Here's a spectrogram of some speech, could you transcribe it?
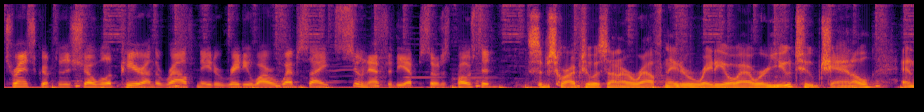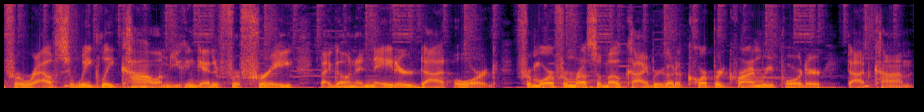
Transcript of the show will appear on the Ralph Nader Radio Hour website soon after the episode is posted. Subscribe to us on our Ralph Nader Radio Hour YouTube channel. And for Ralph's weekly column, you can get it for free by going to nader.org. For more from Russell Mokhiber, go to corporatecrimereporter.com.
